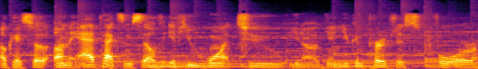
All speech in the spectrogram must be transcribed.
Okay, so on the ad packs themselves, if you want to, you know, again, you can purchase for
